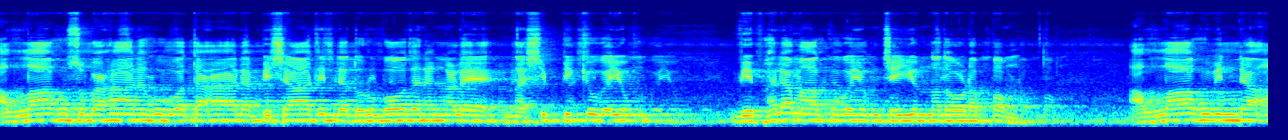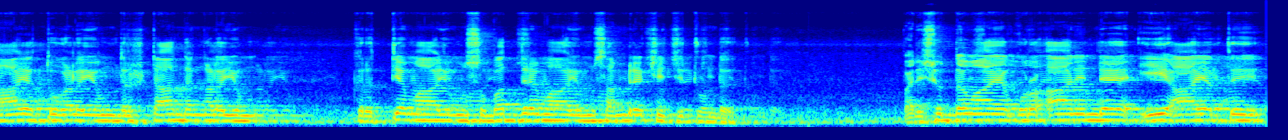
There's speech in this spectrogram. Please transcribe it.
അള്ളാഹു സുബഹാനഹുവല പിശാജിന്റെ ദുർബോധനങ്ങളെ നശിപ്പിക്കുകയും വിഫലമാക്കുകയും ചെയ്യുന്നതോടൊപ്പം അള്ളാഹുവിന്റെ ആയത്തുകളെയും ദൃഷ്ടാന്തങ്ങളെയും കൃത്യമായും സുഭദ്രമായും സംരക്ഷിച്ചിട്ടുണ്ട്. പരിശുദ്ധമായ ഖുർആാനിന്റെ ഈ ആയത്ത്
